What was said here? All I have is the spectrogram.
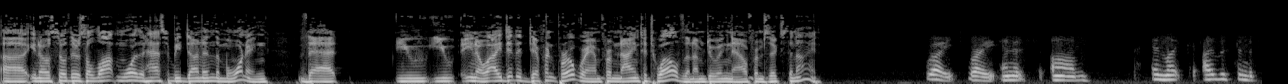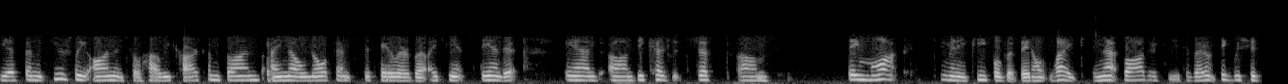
Uh, you know, so there's a lot more that has to be done in the morning that you you you know I did a different program from nine to twelve than I'm doing now from six to nine. Right, right. And it's um and like I listen to BSM, it's usually on until Howie Carr comes on. I know, no offense to Taylor, but I can't stand it. And um because it's just um they mock too many people that they don't like and that bothers me because I don't think we should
